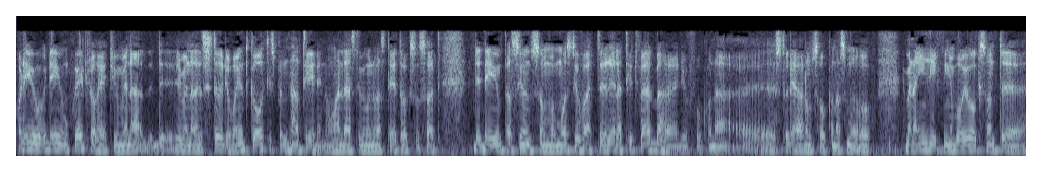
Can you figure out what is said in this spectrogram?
Och det är ju, det är ju en självklarhet. Jag menar, det, jag menar, studier var ju inte gratis på den här tiden och han läste vid universitet också. Så att det, det är ju en person som måste ju varit relativt ju för att kunna studera de sakerna som, och, jag menar, inriktningen var ju också inte,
